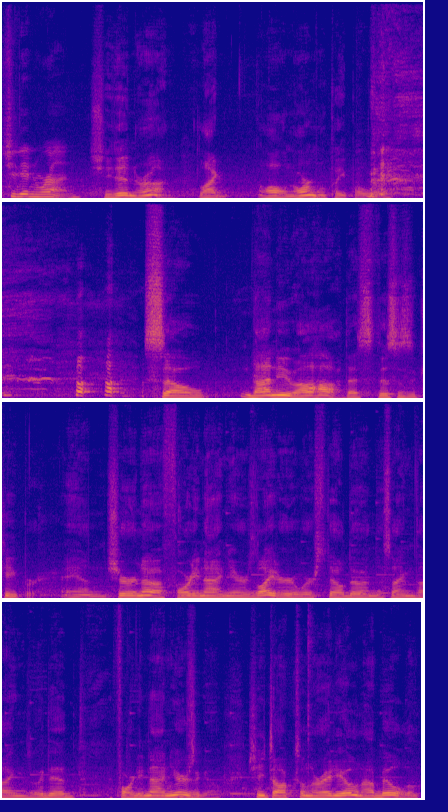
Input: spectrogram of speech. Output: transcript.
She didn't run. She didn't run, like all normal people would. so I knew, aha, that's, this is a keeper. And sure enough, 49 years later, we're still doing the same things we did 49 years ago. She talks on the radio and I build them.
